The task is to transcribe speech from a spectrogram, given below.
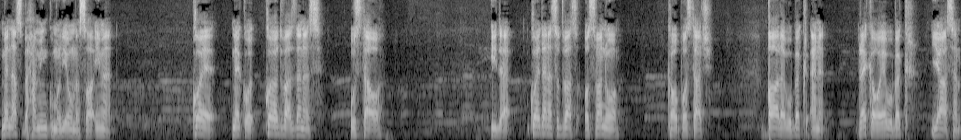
men asbaha minkum al-yawma sa'ima? Ko je neko ko je od vas danas ustao i da ko je danas od vas osvanuo kao postač? Qala Abu Bakr ana. Rekao je Abu Bakr ja sam.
